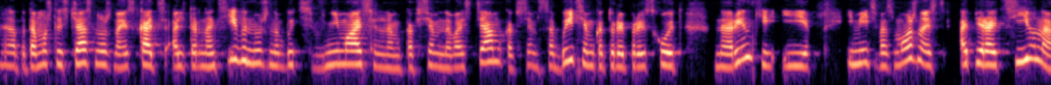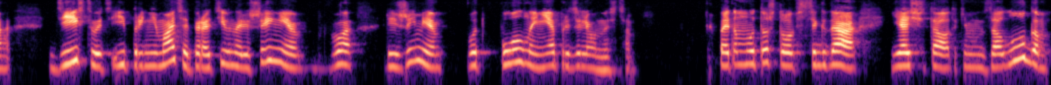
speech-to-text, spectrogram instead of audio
Э, потому что сейчас нужно искать альтернативы, нужно быть внимательным ко всем новостям, ко всем событиям, которые происходят на рынке, и иметь возможность оперативно действовать и принимать оперативно решения в режиме вот полной неопределенности. Поэтому то, что всегда я считала таким залогом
